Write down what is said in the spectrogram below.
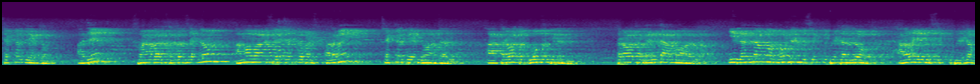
చక్ర తీర్థం. అదే స్వామివారి చక్రం అమ్మవారి చక్రం స్థలమే చక్ర తీర్థం అంటారు. ఆ తర్వాత గోమతి నది తర్వాత లలిత అమ్మవారు ఈ లలిత నూట ఎనిమిది శక్తిపీఠాల్లో అరవై ఐదు శక్తిపీఠం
